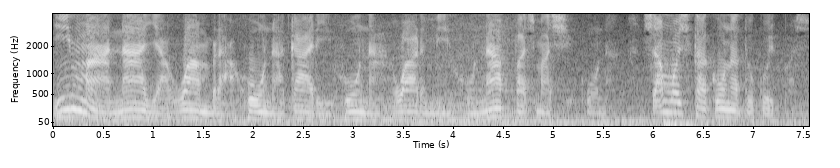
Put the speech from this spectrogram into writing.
Imanaya, Wambra, Juna, Kari, Juna, Warmi, Junapash, Mashikuna, Shamush Kakuna Tukuipash.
